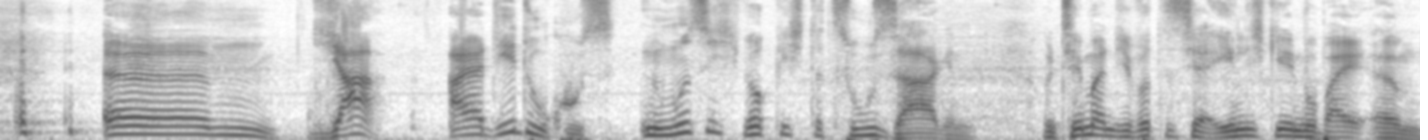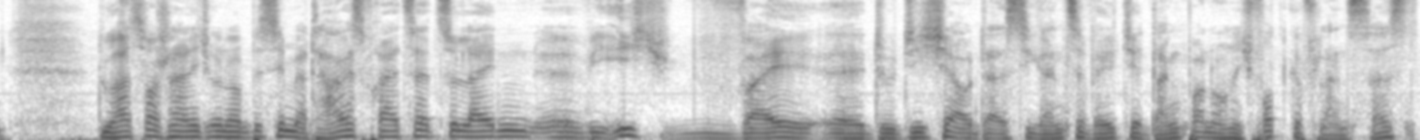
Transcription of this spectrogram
ähm, ja, ARD-Dokus. Nun muss ich wirklich dazu sagen, und Tilman, dir wird es ja ähnlich gehen, wobei ähm, du hast wahrscheinlich unter ein bisschen mehr Tagesfreizeit zu leiden äh, wie ich, weil äh, du dich ja, und da ist die ganze Welt dir dankbar, noch nicht fortgepflanzt hast.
